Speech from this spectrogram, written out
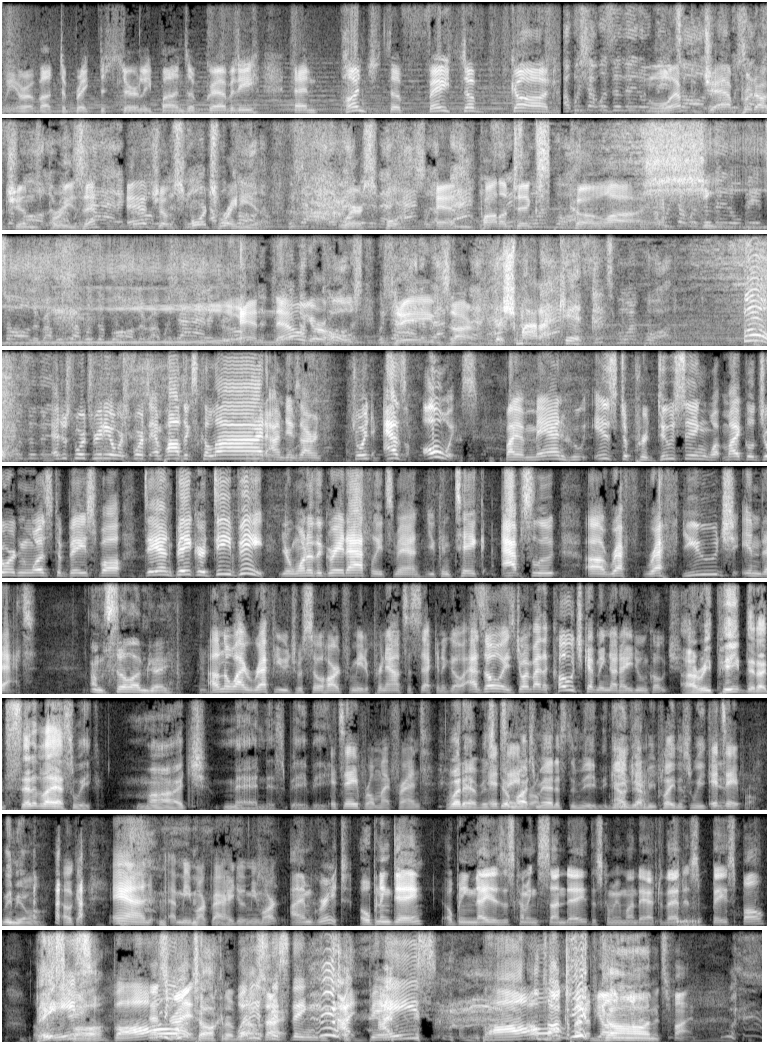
We are about to break the surly bonds of gravity and punch the face of God. Left Jab Productions present Edge of Sports Radio, where sports and politics collide. And now your host, Dave Zirin. The Schmada Kid. Boom! Edge of Sports Radio, where sports and politics collide. I'm Dave Zirin, joined as always by a man who is to producing what Michael Jordan was to baseball, Dan Baker, DB. You're one of the great athletes, man. You can take absolute uh, ref- refuge in that. I'm still MJ. I don't know why refuge was so hard for me to pronounce a second ago. As always, joined by the coach, Kevin McNutt. How you doing, coach? I repeat that I said it last week. March Madness, baby. It's April, my friend. Whatever. It's, It's still March April. Madness to me. The game's Okay. got to be played this weekend. It's April. Leave me alone. Okay. And uh, me, Mark Barry. How you doing, me, Mark? I am great. Opening day, opening night is this coming Sunday. This coming Monday after that is baseball. Baseball? Baseball? That's what are right. you talking about? What is Sorry. this thing? Baseball? I'll talk about get it if y'all don't want to. It's fine.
